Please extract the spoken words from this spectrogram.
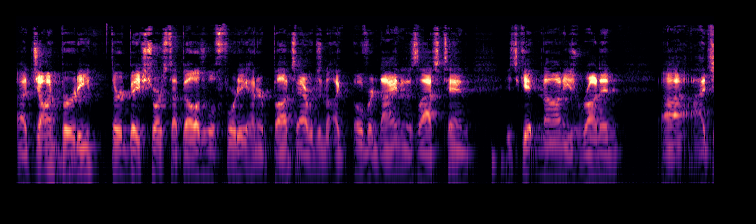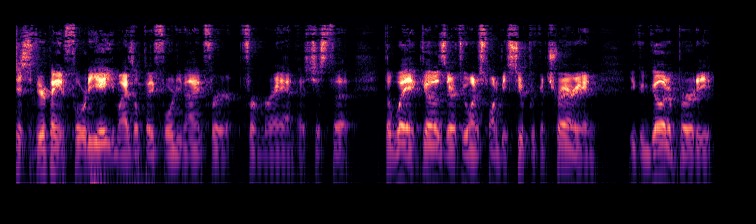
Uh, Jon Berti, third base shortstop eligible, 4,800 bucks, averaging like over nine in his last 10. He's getting on. He's running. Uh, I just if you're paying 48, you might as well pay 49 for for Moran. That's just the the way it goes there. If you want to just want to be super contrarian, you can go to Berti,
